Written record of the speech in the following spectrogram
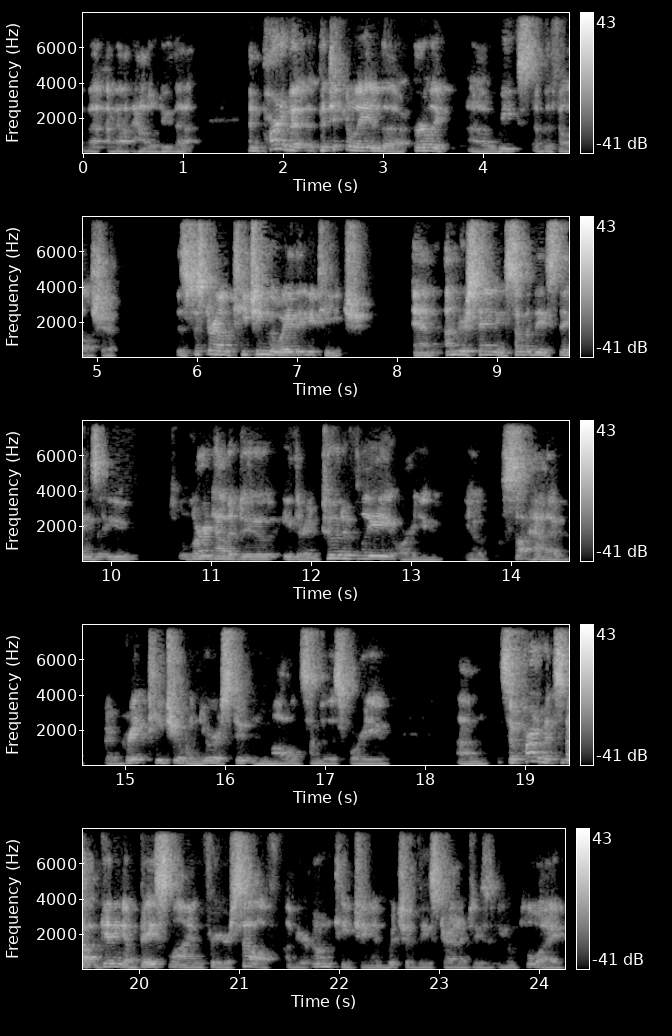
about, about how to do that. And part of it, particularly in the early uh, weeks of the fellowship, is just around teaching the way that you teach and understanding some of these things that you learned how to do either intuitively or you, you know, had a, a great teacher when you were a student who modeled some of this for you um, so part of it's about getting a baseline for yourself of your own teaching and which of these strategies that you employ.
